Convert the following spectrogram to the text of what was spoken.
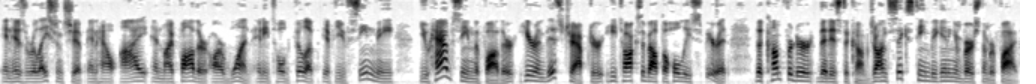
and his relationship and how I and my Father are one. And he told Philip, if you've seen me, you have seen the Father. Here in this chapter, he talks about the Holy Spirit, the comforter that is to come. John 16, beginning in verse number 5.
